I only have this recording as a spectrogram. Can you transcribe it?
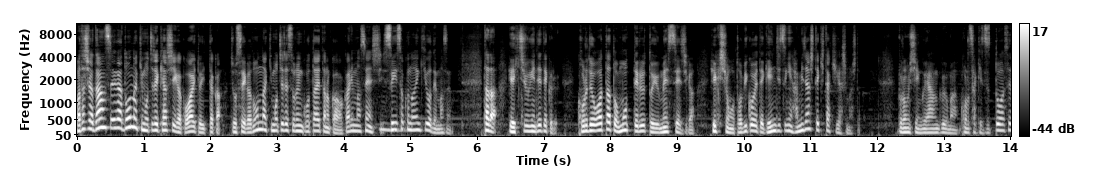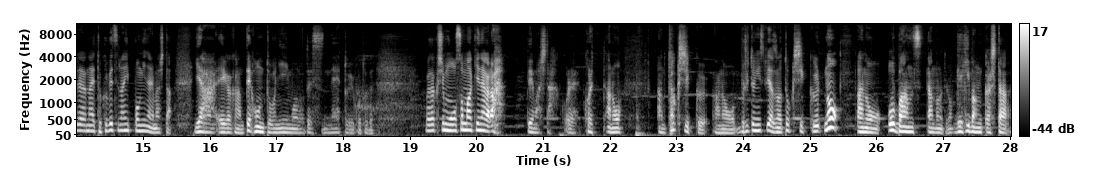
私は男性がどんな気持ちでキャシーが怖いと言ったか女性がどんな気持ちでそれに答えたのかは分かりませんし推測の域を出ません。ただ劇中に出てくる。これで終わったと思ってるというメッセージがフィクションを飛び越えて現実にはみ出してきた気がしました。プロミシング・ヤング・ウーマンこの先ずっと忘れられない特別な一本になりました。いやー映画館って本当にいいものですね。ということで。私も遅まきながらあ出ました。これこれあのあのトクシックあのブリトニー・スピアーズのトクシックのあのを版あのなんていうの劇版化した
